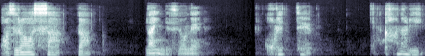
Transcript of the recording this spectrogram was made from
煩わしさがないんですよね。これってかなり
